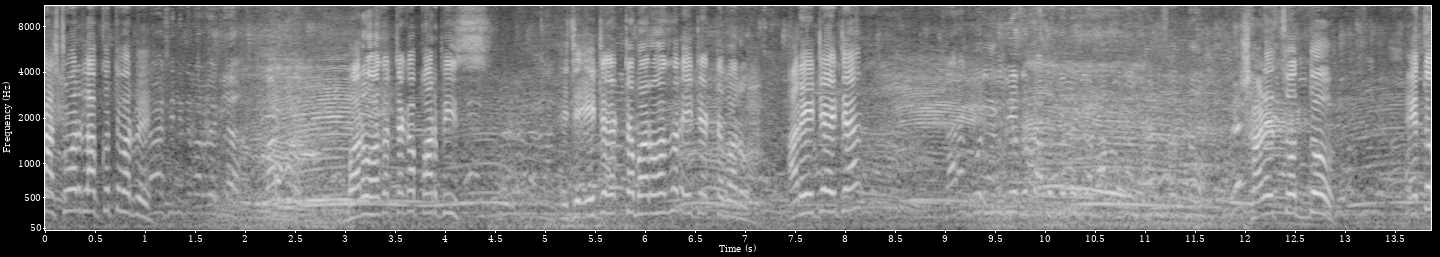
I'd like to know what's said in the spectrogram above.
কাস্টমার লাভ করতে পারবে। বারো হাজার টাকা পার পিস এই যে এটা একটা বারো হাজার, এটা একটা বারো। আর এটা এটা? সাড়ে চোদ্দ। এ তো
